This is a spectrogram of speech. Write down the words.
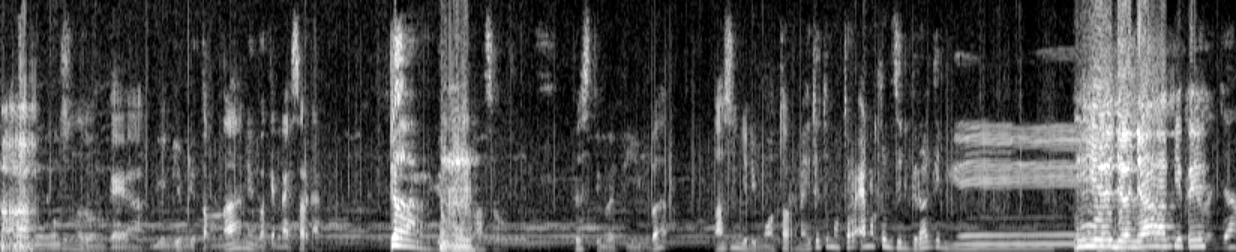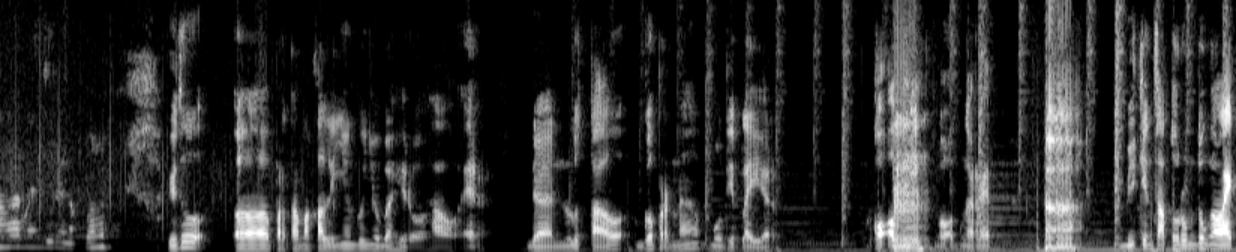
Ah. ngomong terus langsung kayak dia diem di tengah nembakin laser kan. Dar gitu Mm-mm. langsung terus tiba-tiba langsung jadi motor. Nah itu tuh motornya enak tuh bisa digerakin. Nge. Iya jalan-jalan gitu ya. Jalan anjir enak banget. Itu eh, pertama kalinya gue nyoba hero HOR dan lu tahu gue pernah multiplayer. Co-op nih Hmm. co-op nge-raid Heeh. bikin satu room tuh nge-lag.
